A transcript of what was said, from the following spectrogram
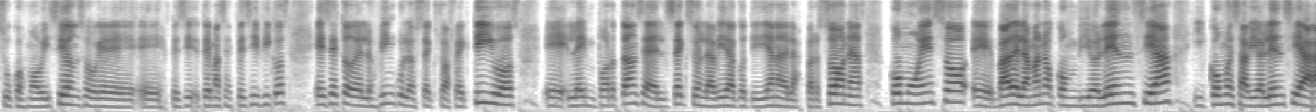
su cosmovisión sobre eh, temas específicos, es esto de los vínculos sexoafectivos, eh, la importancia del sexo en la vida cotidiana de las personas, cómo eso va de la mano con violencia y cómo esa violencia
